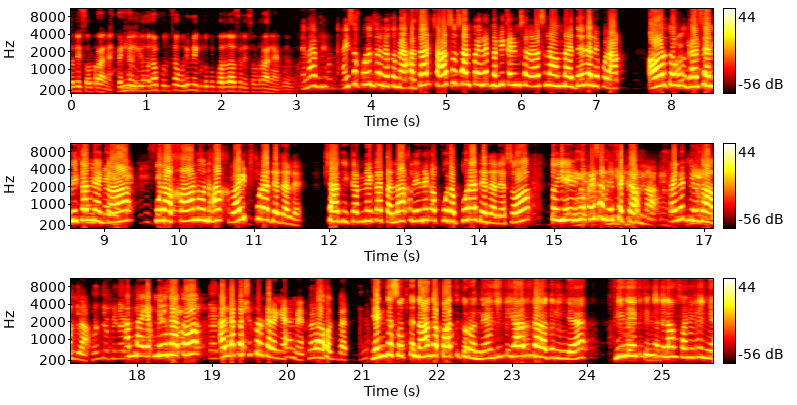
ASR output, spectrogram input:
சொல்லி சொல்றாங்க பெண்களுக்கு இவங்க தான் புதுசா உரிமை கொடுக்க போறதா சொல்லி சொல்றாங்க है ना ऐसा बोलते ना तुम्हें हजार चार सौ साल पहले नबी करीम सल्लल्लाहु अलैहि वसल्लम ने दे डाले पूरा औरतों को घर से निकलने का पूरा कानून हक राइट पूरा दे डाले शादी करने का तलाक लेने का पूरा पूरा दे डाले सो तो ये इन लोग कैसा दे सकते हमना पहले मिल गया हमला हमना एक मिल गया तो अल्लाह का शुक्र करेंगे हमें अल्लाह अकबर எங்க சொத்தை நாங்க பாத்துக்கிறோங்க நீங்க யாருங்க ஆகுறீங்க நீங்க எதுக்குங்க இதெல்லாம் பண்றீங்க?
